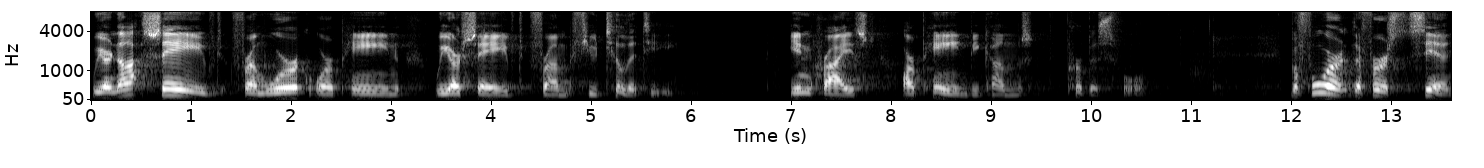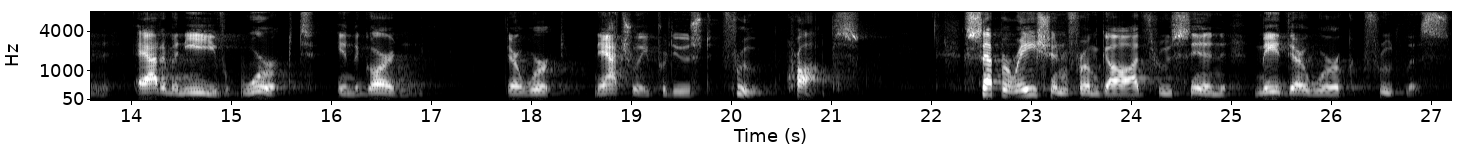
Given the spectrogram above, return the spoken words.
We are not saved from work or pain, we are saved from futility. In Christ, our pain becomes purposeful. Before the first sin, Adam and Eve worked in the garden. Their work naturally produced fruit, crops. Separation from God through sin made their work fruitless.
